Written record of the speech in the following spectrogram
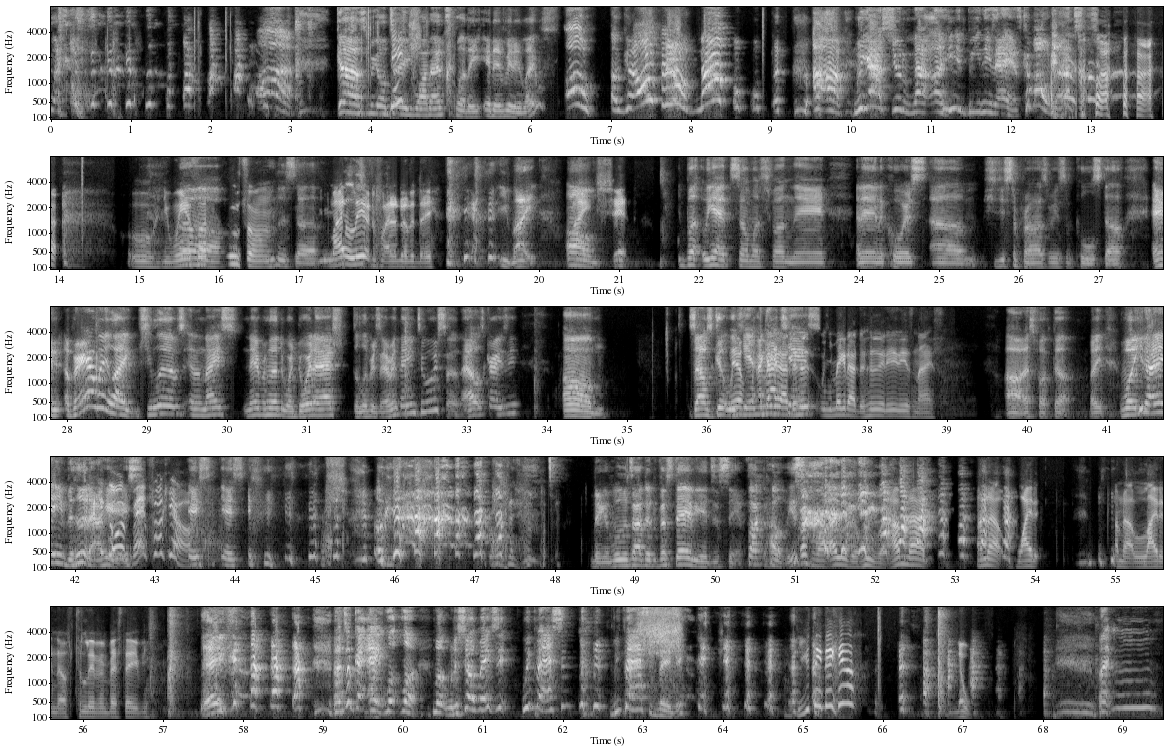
guys, we're gonna tell you why that's funny in a minute. Like, oh, okay, oh no, no, uh, uh we gotta shoot him now. Uh, he beat his ass. Come on, now. Ooh, you win Oh. some, lose some. This, uh, You might live to fight another day. you might. Um, shit. but we had so much fun there. And then, of course, um, she just surprised me with some cool stuff. And apparently, like, she lives in a nice neighborhood where DoorDash delivers everything to her. So that was crazy. Um, so that was good Yeah, weekend. when, you I make it got a the hood, chance. when you make it out the hood, it is nice. Oh, that's fucked up. Like, well, you know, it ain't even the hood out here. going It's, back, fuck y'all. it's, it's, Nigga moves out to the Vestavia and just said, fuck the homies. First of all, I live in Hoover. I'm not. I'm not white. I'm not light enough to live in Vestavia. Hey, that's okay. Hey, look, look, look. When the show makes it, we passing. we passing, baby. Do you think they care? No. like, mm,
